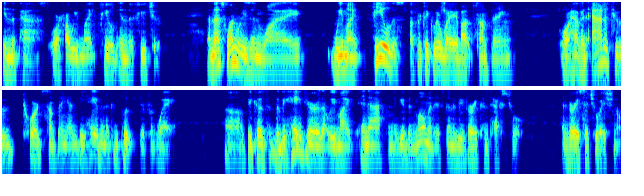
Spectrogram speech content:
in the past or how we might feel in the future. And that's one reason why we might feel this a particular way about something or have an attitude towards something and behave in a completely different way. Uh, because the behavior that we might enact in a given moment is going to be very contextual and very situational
